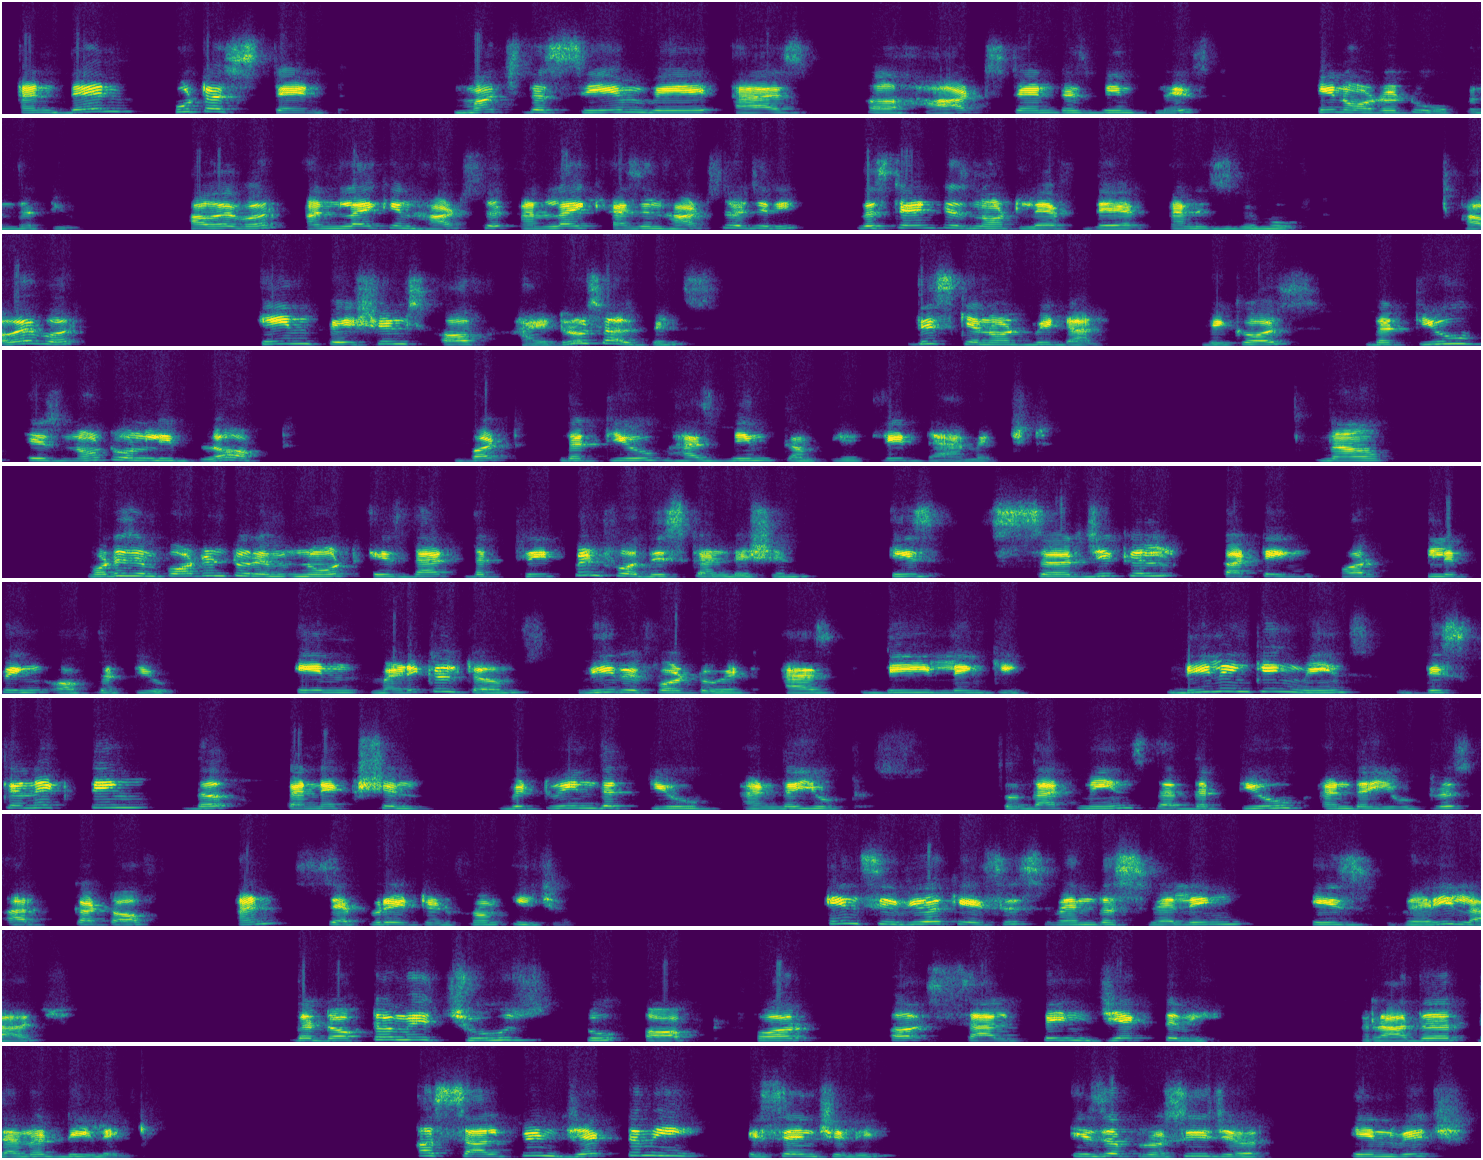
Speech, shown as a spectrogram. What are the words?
and then put a stent, much the same way as a heart stent has been placed in order to open the tube. However, unlike in heart, unlike as in heart surgery, the stent is not left there and is removed. However, in patients of hydrosalpinx, this cannot be done because the tube is not only blocked, but the tube has been completely damaged. Now, what is important to note is that the treatment for this condition is surgical cutting or clipping of the tube. In medical terms, we refer to it as delinking. Delinking means disconnecting the connection between the tube and the uterus. So that means that the tube and the uterus are cut off and separated from each other. In severe cases, when the swelling is very large, the doctor may choose to opt for a salpingectomy, rather than a delinking. A salpingectomy essentially is a procedure in which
